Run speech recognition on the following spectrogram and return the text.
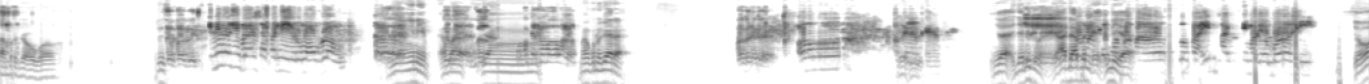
Saber Nyowo. Terus Coba. Ini lagi bahas apa nih? Rumah oblong. Tahu. Yang ini apa Bukan, yang? Mangkunegara. Mangkunegara. Oh, oke Jadi, oke. ya jadi gimana? Ya, ada Gue ben masih ini ya. bakal lupain vibes Malioboro sih. Yo,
